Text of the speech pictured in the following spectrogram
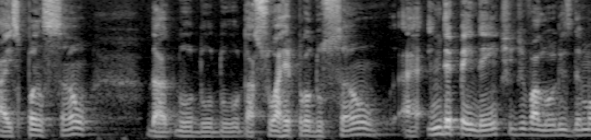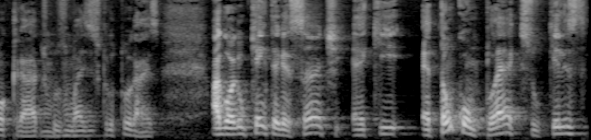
a expansão da, do, do, da sua reprodução é, independente de valores democráticos uhum. mais estruturais. Agora, o que é interessante é que é tão complexo que eles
